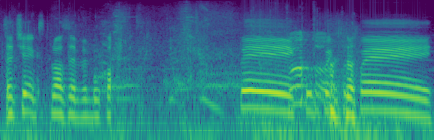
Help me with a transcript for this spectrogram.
Chcecie eksplozję wybuchową? Pyk, Co to? pyk, pyk, pyk.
